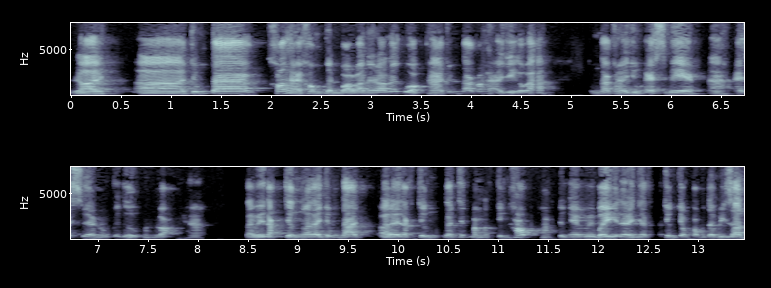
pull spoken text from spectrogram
rồi à, chúng ta có thể không cần bỏ ra neural network ha chúng ta có thể gì các bạn chúng ta có thể dùng SVM à, SVM là một cái đường phân loại ha. Tại vì đặc trưng ở đây chúng ta ở đây đặc trưng chúng ta chích bằng đặc trưng hốc hoặc trưng MVP đây là đặc trưng trong computer vision.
